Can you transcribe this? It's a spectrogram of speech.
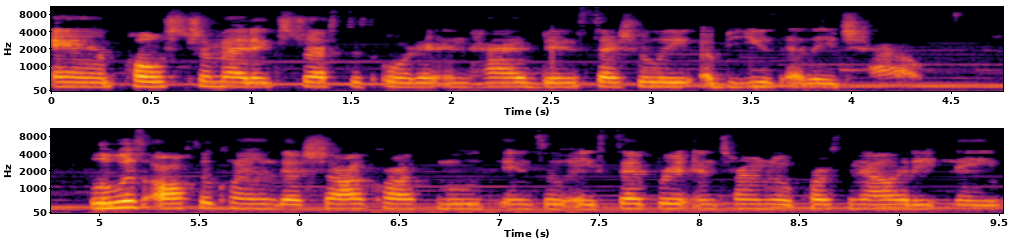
and post traumatic stress disorder and had been sexually abused as a child. Lewis also claimed that Shawcross moved into a separate internal personality named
